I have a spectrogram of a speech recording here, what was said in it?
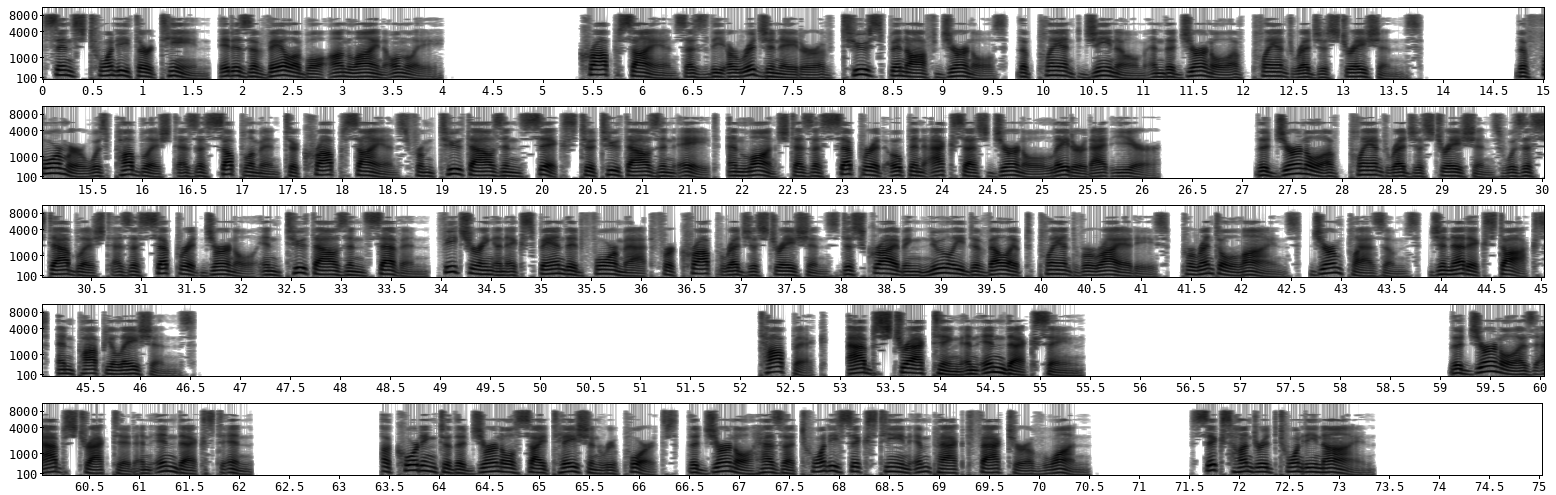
Since 2013, it is available online only. Crop Science is the originator of two spin-off journals, the Plant Genome and the Journal of Plant Registrations. The former was published as a supplement to Crop Science from 2006 to 2008, and launched as a separate open access journal later that year. The Journal of Plant Registrations was established as a separate journal in 2007, featuring an expanded format for crop registrations describing newly developed plant varieties, parental lines, germplasms, genetic stocks, and populations. Abstracting and indexing The journal is abstracted and indexed in According to the Journal Citation Reports, the journal has a 2016 impact factor of 1. 629,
